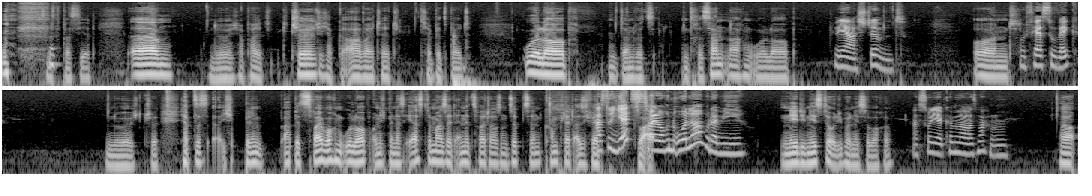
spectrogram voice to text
ist nichts passiert. Ähm, nö, ich habe halt gechillt, ich habe gearbeitet. ich habe jetzt bald Urlaub und dann wird es interessant nach dem Urlaub. Ja, stimmt. Und Und fährst du weg? Nö, ich chill. Ich habe das, ich bin, habe jetzt zwei Wochen Urlaub und ich bin das erste Mal seit Ende 2017 komplett, also ich werde, Hast du jetzt so zwei Wochen Urlaub oder wie? nee, die nächste und übernächste Woche. Ach so, ja, können wir was machen. Ja,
